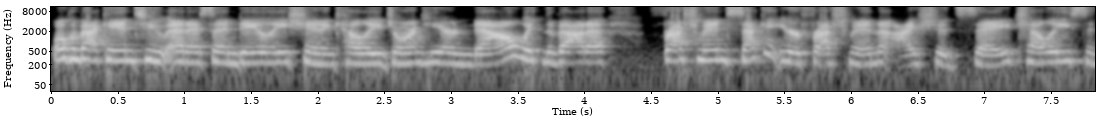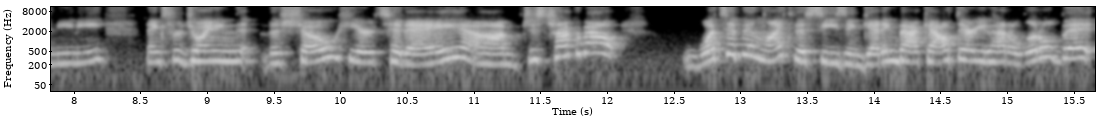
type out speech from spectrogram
Welcome back into NSN Daily. Shannon Kelly joined here now with Nevada freshman, second year freshman, I should say, Chelly Sanini. Thanks for joining the show here today. Um, just talk about what's it been like this season getting back out there you had a little bit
